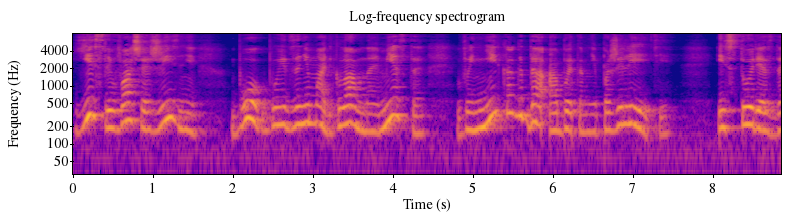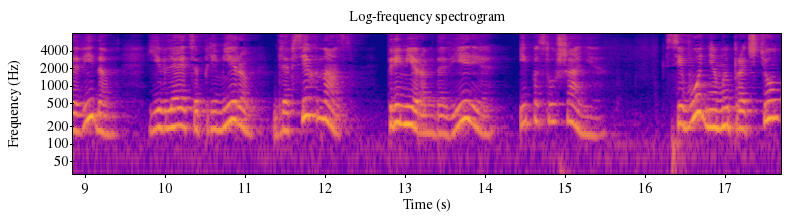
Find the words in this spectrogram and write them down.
Если в вашей жизни – Бог будет занимать главное место, вы никогда об этом не пожалеете. История с Давидом является примером для всех нас, примером доверия и послушания. Сегодня мы прочтем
